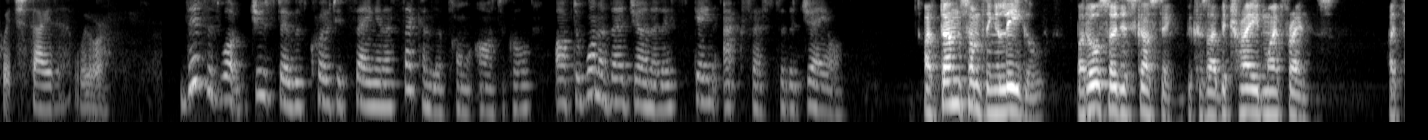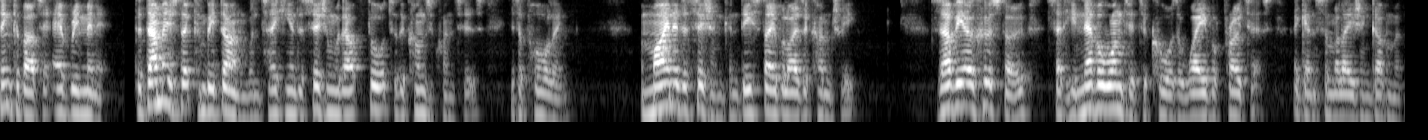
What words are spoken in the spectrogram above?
which side we were. This is what Justo was quoted saying in a second Le Temps article after one of their journalists gained access to the jail. I've done something illegal, but also disgusting because I betrayed my friends. I think about it every minute. The damage that can be done when taking a decision without thought to the consequences is appalling. A minor decision can destabilise a country. Xavier Justo said he never wanted to cause a wave of protest against the Malaysian government.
